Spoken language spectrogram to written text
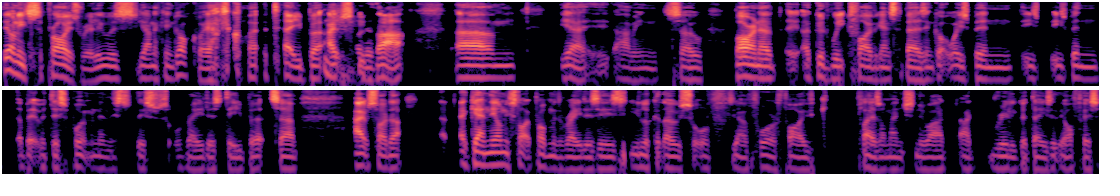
the only surprise really was Yannick Ngakoue had quite a day, but outside of that, um, yeah, I mean, so barring a, a good week five against the Bears, Ngakoue's been he's he's been a bit of a disappointment in this this sort of Raiders team. But um, outside of that, again, the only slight problem with the Raiders is you look at those sort of you know four or five players I mentioned who had, had really good days at the office,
